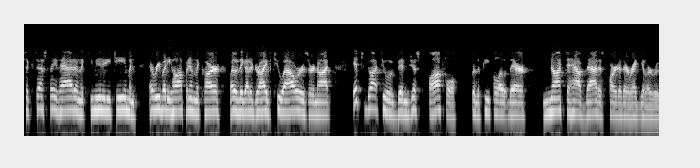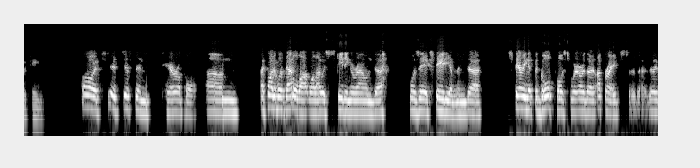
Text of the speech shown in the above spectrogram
success they've had and the community team and everybody hopping in the car, whether they got to drive two hours or not. It's got to have been just awful for the people out there not to have that as part of their regular routine. Oh, it's it's just been terrible. Um, I thought about that a lot while I was skating around uh, Mosaic Stadium and uh, staring at the goalpost where, or the uprights, or the, the,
